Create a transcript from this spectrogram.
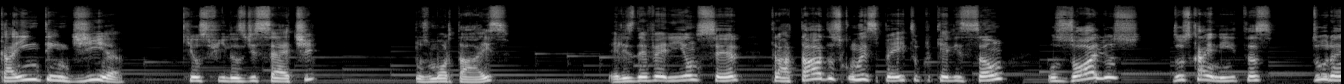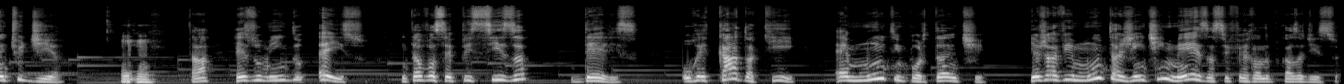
Caim entendia que os filhos de Sete, os mortais, eles deveriam ser tratados com respeito porque eles são os olhos dos cainitas durante o dia. Uhum. Tá? Resumindo, é isso. Então você precisa deles. O recado aqui é muito importante. Eu já vi muita gente em mesa se ferrando por causa disso.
